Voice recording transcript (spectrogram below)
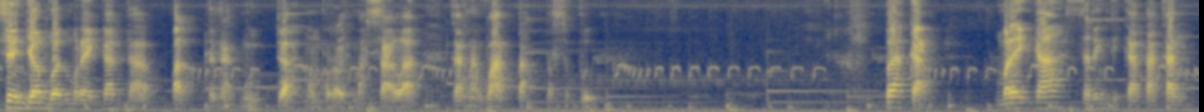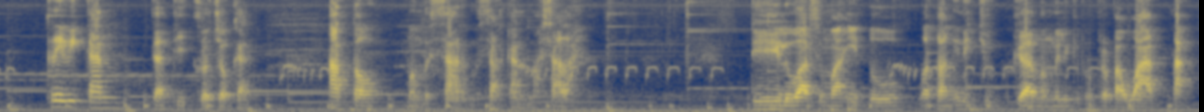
sehingga membuat mereka dapat dengan mudah memperoleh masalah karena watak tersebut. Bahkan mereka sering dikatakan kriwikan dari grojogan atau membesar-besarkan masalah. Di luar semua itu, weton ini juga memiliki beberapa watak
